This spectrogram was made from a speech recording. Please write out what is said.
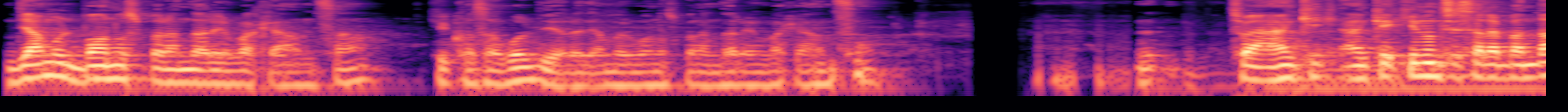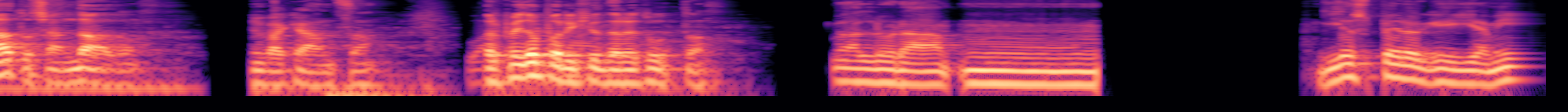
diamo il bonus per andare in vacanza. Che cosa vuol dire diamo il bonus per andare in vacanza? Cioè, anche, anche chi non si sarebbe andato ci è andato in vacanza, per poi dopo richiudere tutto. Allora, mh, mm, io spero che gli amici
